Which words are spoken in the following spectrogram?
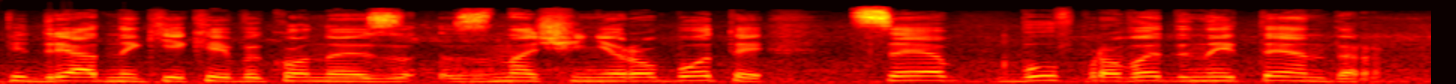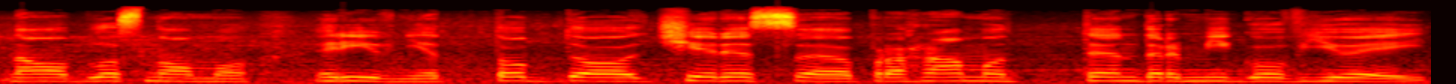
підрядник, який виконує значені роботи, це був проведений тендер на обласному рівні, тобто через е, програму Тендер Мігов.ua.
